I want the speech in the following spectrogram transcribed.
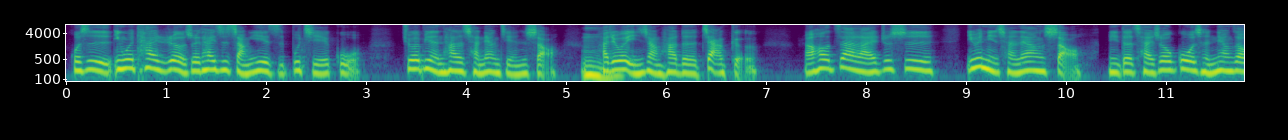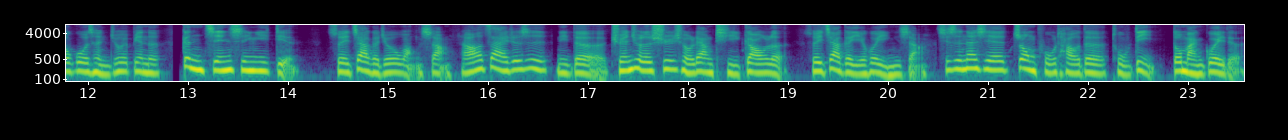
或是因为太热，所以它一直长叶子不结果，就会变成它的产量减少，嗯它就会影响它的价格。然后再来就是因为你产量少。你的采收过程、酿造过程，你就会变得更艰辛一点，所以价格就会往上。然后再来就是你的全球的需求量提高了，所以价格也会影响。其实那些种葡萄的土地都蛮贵的，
